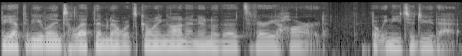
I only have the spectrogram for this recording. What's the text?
But you have to be willing to let them know what's going on and i know that's very hard but we need to do that.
